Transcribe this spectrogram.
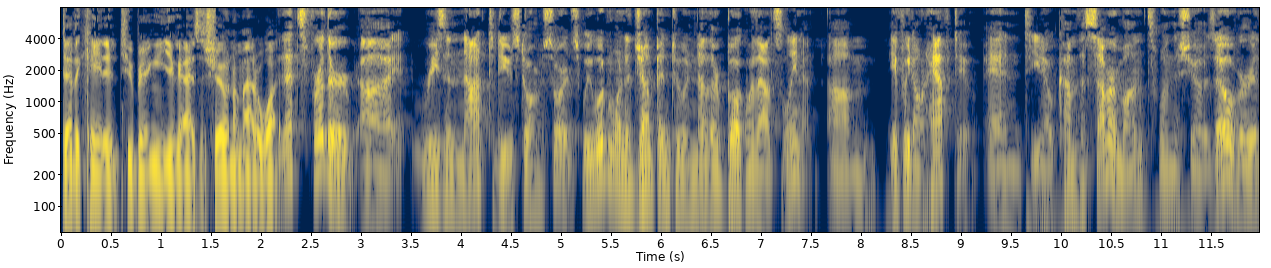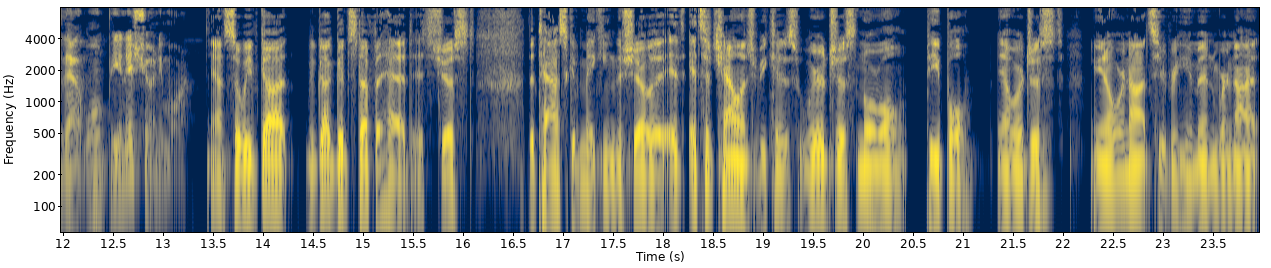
dedicated to bringing you guys the show no matter what. That's further uh, reason not to do Storm of Swords. We wouldn't want to jump into another book without Selena, um, if we don't have to. And you know, come the summer months when the show is over, that won't be an issue anymore. Yeah, so we've got we've got good stuff ahead. It's just the task of making the show. It, it's a challenge because we're just normal people, and we're mm-hmm. just you know we're not superhuman. We're not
